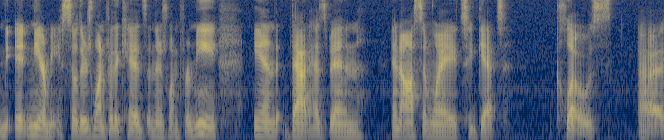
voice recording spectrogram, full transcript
n- near me. So there's one for the kids and there's one for me. And that has been an awesome way to get clothes uh,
